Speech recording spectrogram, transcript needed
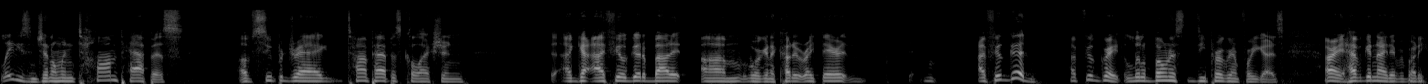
Ladies and gentlemen, Tom Pappas of Superdrag, Tom Pappas collection. I got I feel good about it. Um we're gonna cut it right there. I feel good. I feel great. A little bonus deprogram for you guys. All right, have a good night, everybody.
